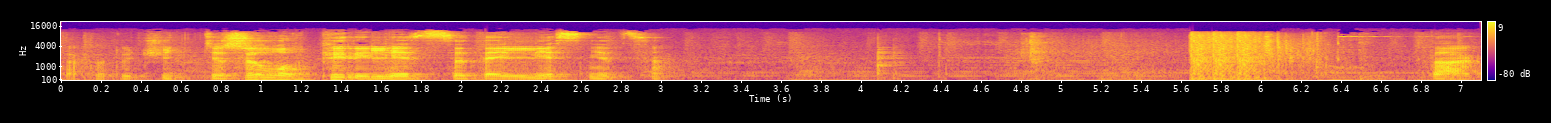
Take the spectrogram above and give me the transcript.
Так, вот тут чуть тяжело перелезть с этой лестницы. Так.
